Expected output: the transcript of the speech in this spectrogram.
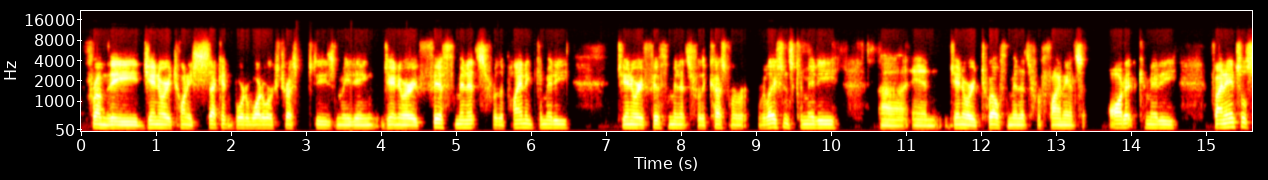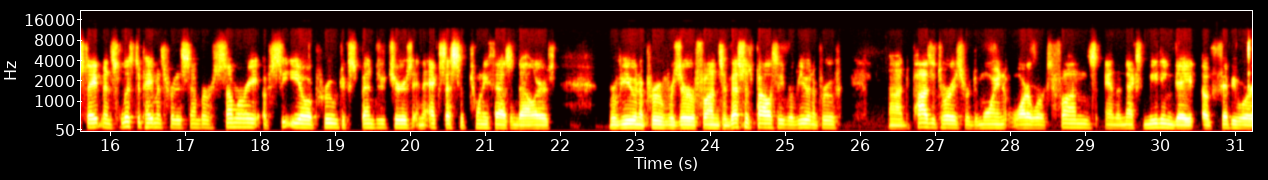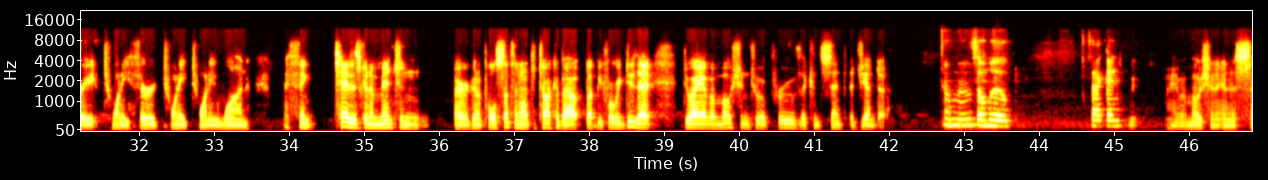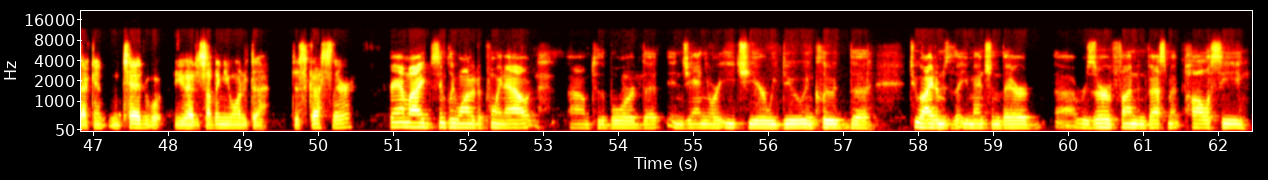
from the January 22nd Board of Waterworks Trustees meeting, January 5th minutes for the Planning Committee, January 5th minutes for the Customer Relations Committee, uh, and January 12th minutes for Finance Audit Committee. Financial statements, list of payments for December, summary of CEO approved expenditures in excess of $20,000, review and approve reserve funds investments policy, review and approve uh, depositories for Des Moines Waterworks funds, and the next meeting date of February 23rd, 2021. I think Ted is going to mention are going to pull something out to talk about. But before we do that, do I have a motion to approve the consent agenda? So moved. So moved. Second. I have a motion and a second. And Ted, you had something you wanted to discuss there? Graham, I simply wanted to point out um, to the board that in January each year, we do include the two items that you mentioned there, uh, reserve fund investment policy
